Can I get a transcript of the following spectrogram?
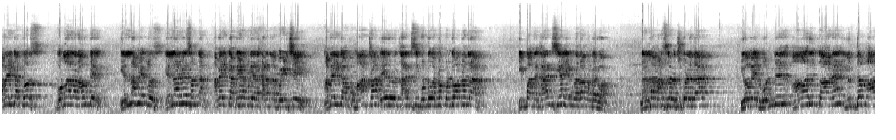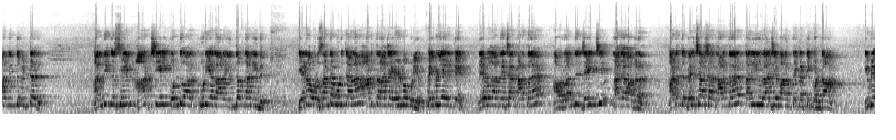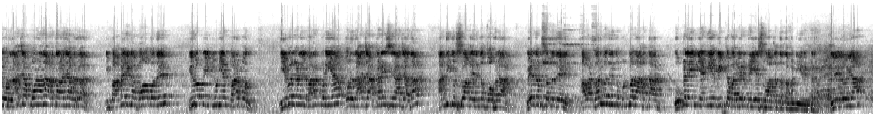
அமெரிக்கா க்ளோஸ் பொருளாதாரம் அவுட்டு எல்லாமே க்ளோஸ் எல்லாருமே சொல்லிட்டாங்க அமெரிக்கா மீள முடியாத கடன்ல போயிடுச்சு. அமெரிக்காவுக்கு மாற்றா வேறொரு கரன்சி கொண்டு வரணும் கொண்டு வரணுங்கிறாங்க. இப்போ அந்த கரன்சியா இவங்க தான் கொண்டு வருவாங்க. நல்லா மனசுல வச்சுக்கொள்ளுங்க. யோவேல் ஒன்று ஆறுக்கான யுத்தம் ஆரம்பித்து விட்டது. அந்தி கிறிஸ்துவின் ஆட்சியை கொண்டு வரக்கூடியதான யுத்தம் தான் இது. ஏன்னா ஒரு சண்டை முடிஞ்சாதான் அடுத்த ராஜா எழும்ப முடியும். பைபிளே இருக்கு. நேபுகாத் நேச்சார் காலத்துல அவர் வந்து ஜெயிச்சு ராஜாவாகிறார் அடுத்து பெல்ஷாஷார் காலத்துல தரியூர் ராஜ்யபாரத்தை கட்டி கொண்டான் இப்படி ஒரு ராஜா போனாதான் அடுத்த ராஜா வருவார். இப்ப அமெரிக்கா போகும்போது யூரோப்பியன் யூனியன் வரப்போகுது. இவர்களில் வரக்கூடிய ஒரு ராஜா கடைசி ராஜா தான் அந்தி இருக்க போகிறார் வேதம் சொல்லுது அவன் வருவதற்கு முன்பதாகத்தான் உங்களையும் என்னையும் மீட்க வருவேன் என்று இயேசு வாக்குத்தத்தம் பண்ணி இருக்கிறார் அல்லேலூயா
